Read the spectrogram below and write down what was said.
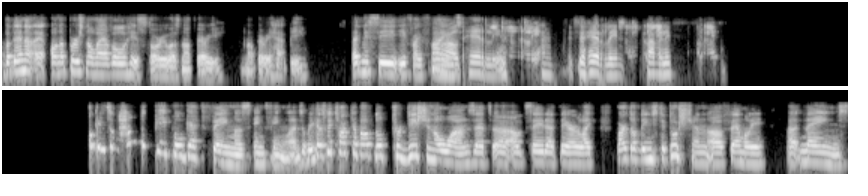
but then uh, on a personal level, his story was not very not very happy. Let me see if I find. Harald Herlin. mm, It's the Herlin family. Okay, so how do people get famous in Finland? Because we talked about the traditional ones that uh, I would say that they are like part of the institution of family uh, names.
